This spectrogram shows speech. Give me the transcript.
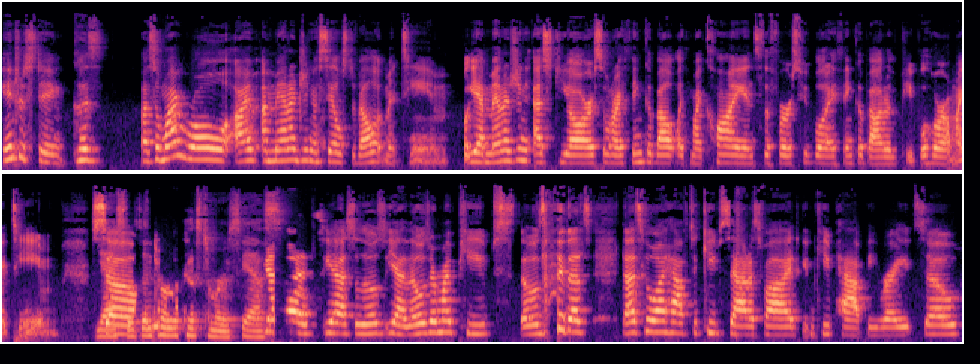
interesting because uh, so my role I'm, I'm, managing a sales development team. But yeah managing sdr so when i think about like my clients the first people that i think about are the people who are on my team. Yes so, those internal customers yes. Yes yeah so those yeah those are my peeps. Those that's that's who i have to keep satisfied and keep happy right? So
